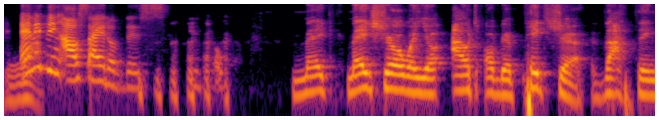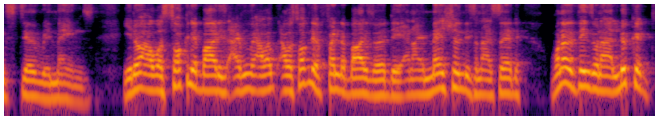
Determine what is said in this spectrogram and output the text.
Wow. Anything outside of this make make sure when you're out of the picture that thing still remains you know i was talking about this i, I was talking to a friend about this the other day and i mentioned this and i said one of the things when i look at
